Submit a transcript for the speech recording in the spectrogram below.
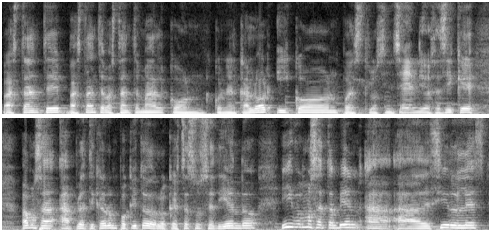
bastante, bastante, bastante mal con, con el calor y con pues los incendios. Así que vamos a, platicar un poquito de lo que está sucediendo y vamos a también a, a decirles,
